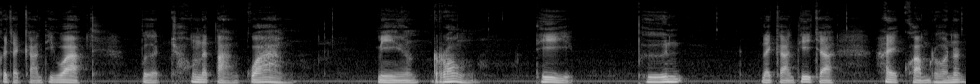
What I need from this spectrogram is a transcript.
ก็จากการที่ว่าเปิดช่องหน้าต่างกว้าง มีร่องที่พื้นในการที่จะ ให้ความร้อนนั้น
